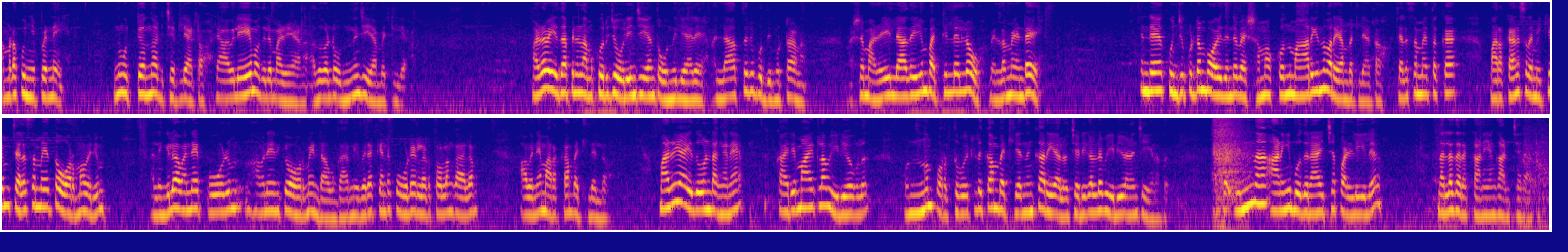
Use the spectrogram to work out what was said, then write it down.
നമ്മുടെ കുഞ്ഞിപ്പെണ്ണേ ഇന്ന് മുറ്റമൊന്നും അടിച്ചിട്ടില്ല കേട്ടോ. രാവിലെ മുതൽ മഴയാണ്. അതുകൊണ്ട് ഒന്നും ചെയ്യാൻ പറ്റില്ല. മഴ പെയ്താൽ പിന്നെ നമുക്കൊരു ജോലിയും ചെയ്യാൻ തോന്നില്ല അല്ലേ? വല്ലാത്തൊരു ബുദ്ധിമുട്ടാണ്. പക്ഷെ മഴയില്ലാതെയും പറ്റില്ലല്ലോ. വെള്ളം വേണ്ടേ? എന്റെ കുഞ്ചുക്കുട്ടൻ പോയതിന്റെ വിഷമമൊക്കെ ഒന്ന് മാറിയെന്ന് പറയാൻ പറ്റില്ല കേട്ടോ. ചില സമയത്തൊക്കെ മറക്കാൻ ശ്രമിക്കും. ചില സമയത്ത് ഓർമ്മ വരും. അല്ലെങ്കിലും അവനെ എപ്പോഴും അവനെ എനിക്ക് ഓർമ്മയുണ്ടാവും. കാരണം ഇവരൊക്കെ എന്റെ കൂടെ ഉള്ളിടത്തോളം കാലം അവനെ മറക്കാൻ പറ്റില്ലല്ലോ. മഴയായതുകൊണ്ട് അങ്ങനെ കാര്യമായിട്ടുള്ള വീഡിയോകൾ ഒന്നും പുറത്ത് പോയിട്ട് എടുക്കാൻ പറ്റില്ല. നിങ്ങൾക്ക് അറിയാലോ ചെടികളുടെ വീഡിയോ ആണ് ചെയ്യണത്. അപ്പോൾ ഇന്ന് ആണെങ്കിൽ ബുധനാഴ്ച പള്ളിയിൽ നല്ല തിരക്കാണ് ഞാൻ കാണിച്ചു തരാം കേട്ടോ.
